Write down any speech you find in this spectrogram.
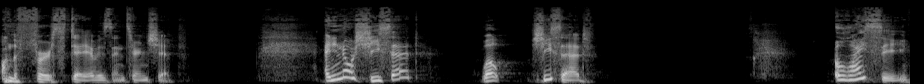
on the first day of his internship. And you know what she said? Well, she said, Oh, I see.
